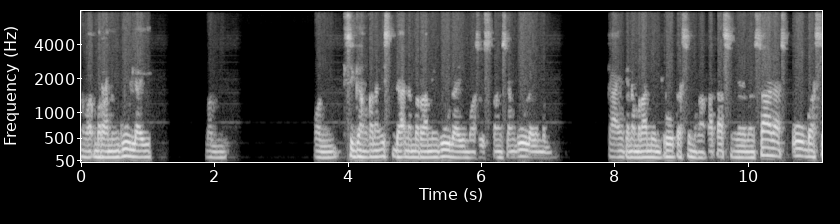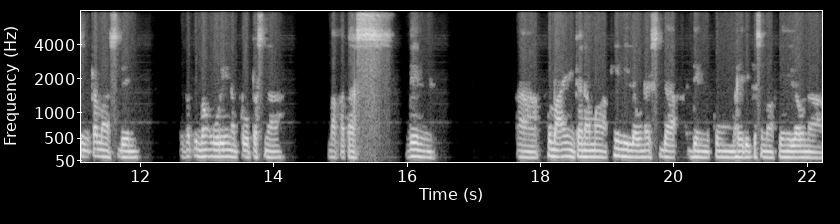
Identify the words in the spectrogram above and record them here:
maraming gulay, mag magsigang ka ng isda na maraming gulay, mga sustansyang gulay, magkain ka ng maraming prutas, yung mga katas, yung mansanas, ubas, singkamas, din iba't ibang uri ng prutas na makatas. Then, ah kumain ka ng mga kinilaw na isda. Then, kung mahilig ka sa mga kinilaw na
